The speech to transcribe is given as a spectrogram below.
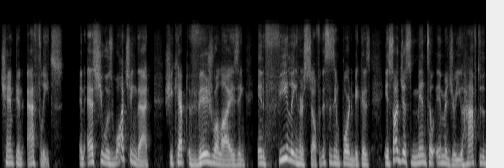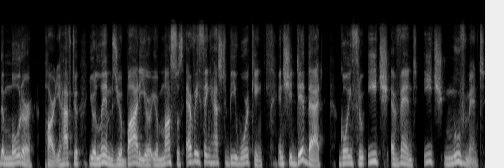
champion athletes. And as she was watching that she kept visualizing and feeling herself. And this is important because it's not just mental imagery. You have to do the motor part. You have to your limbs your body your your muscles everything has to be working. And she did that going through each event each movement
